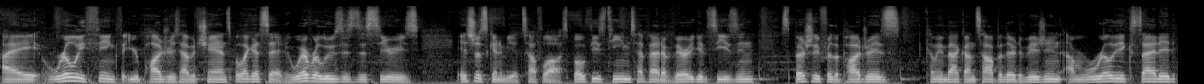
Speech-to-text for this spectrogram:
I really think that your Padres have a chance, but like I said, whoever loses this series, it's just going to be a tough loss. Both these teams have had a very good season, especially for the Padres coming back on top of their division. I'm really excited.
